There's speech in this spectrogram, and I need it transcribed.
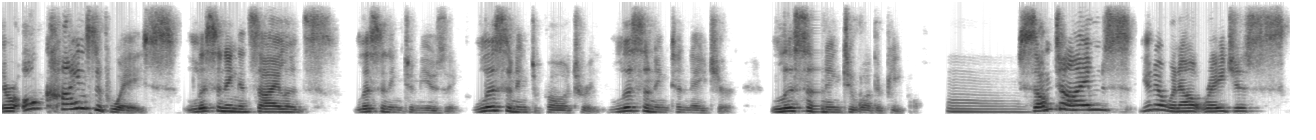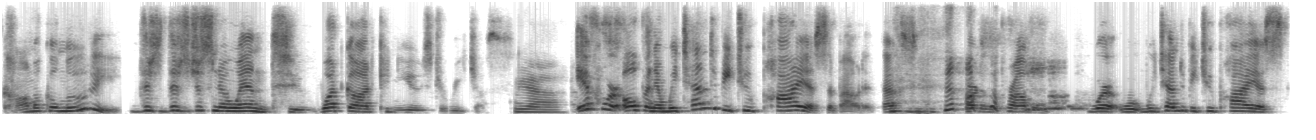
there are all kinds of ways listening in silence, listening to music, listening to poetry, listening to nature, listening to other people. Mm. Sometimes, you know, an outrageous comical movie. There's there's just no end to what God can use to reach us. Yeah. If we're open and we tend to be too pious about it. That's part of the problem. Where we tend to be too pious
